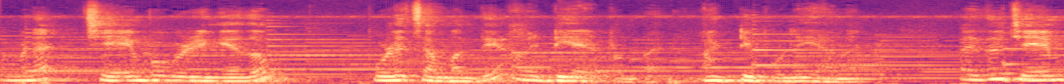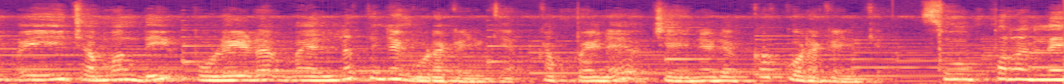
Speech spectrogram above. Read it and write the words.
നമ്മുടെ ചേമ്പ് പുഴുങ്ങിയതും പുളിച്ചമ്മന്തി റെഡി ആയിട്ടുണ്ട്. അടിപൊളിയാണ്. ഇത് ചേമ്പ് ഈ ചമ്മന്തി പുളിയുടെ എല്ലാത്തിന്റെയും കൂടെ കഴിക്കാം. കപ്പയുടെ ചേനയുടെ ഒക്കെ കൂടെ കഴിക്കാം. സൂപ്പർ അല്ലേ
